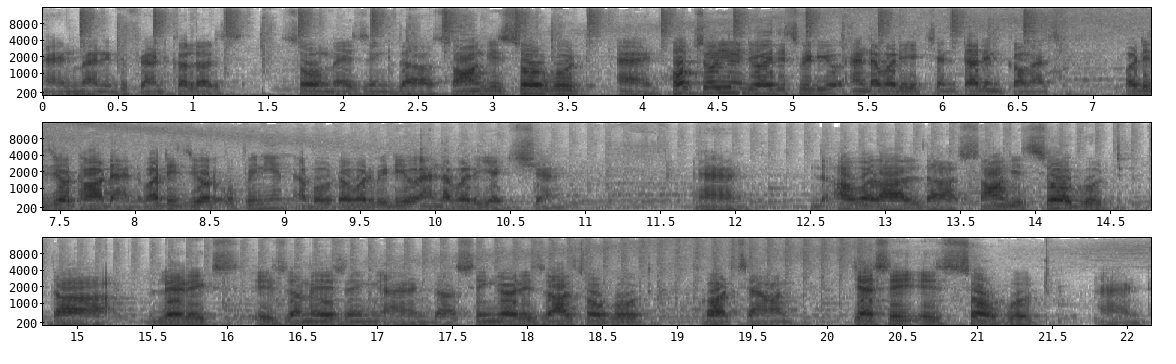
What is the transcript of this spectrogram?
and many different colors. So amazing. The song is so good and hope so you enjoy this video and our reaction. Tell in comments what is your thought and what is your opinion about our video and our reaction and the overall the song is so good. The lyrics is amazing and the singer is also good. God seven. Jessi is so good and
